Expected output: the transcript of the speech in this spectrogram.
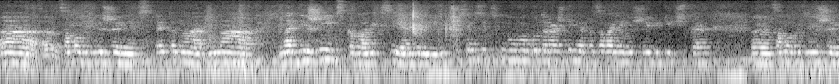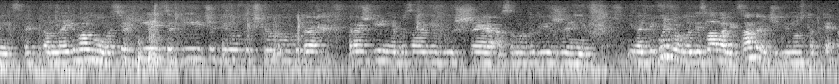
э, самовыдвиженец. Это на, на Надежницкого Алексея Андреевича, 77 года рождения, образование высшее юридическое, э, самовыдвиженец. Это на Иванова Сергея Сергеевича, 94 года рождения, образование высшее, а самовыдвиженец. И на Григорьева Владислава Александровича, 95,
